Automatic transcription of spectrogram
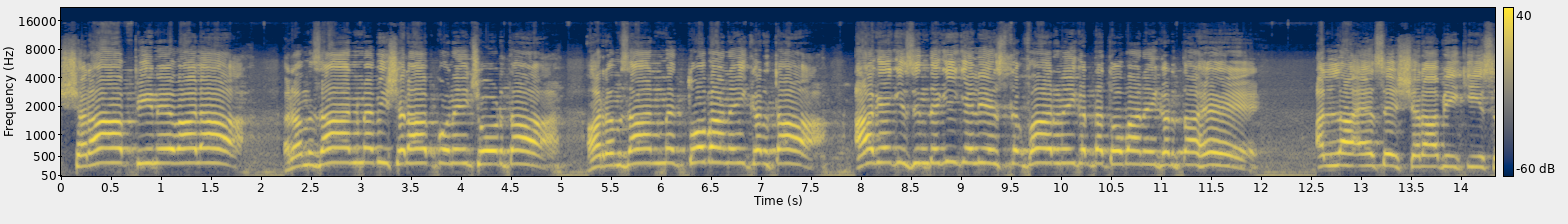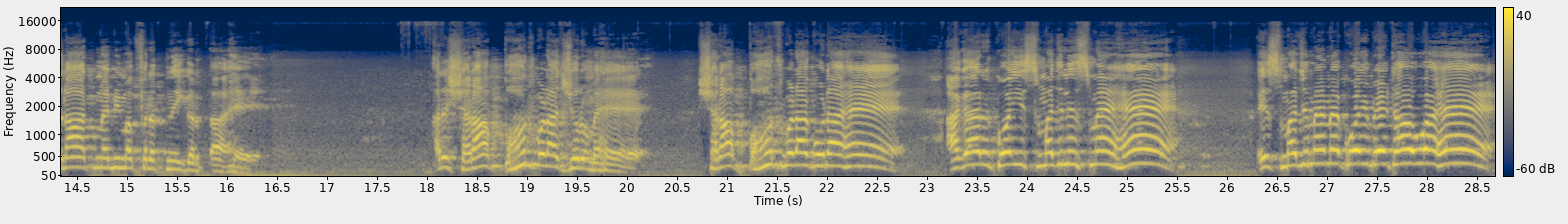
شراب پینے والا۔ رمضان میں بھی شراب کو نہیں چھوڑتا اور رمضان میں توبہ نہیں کرتا، آگے کی زندگی کے لیے استغفار نہیں کرتا، توبہ نہیں کرتا ہے۔ اللہ ایسے شرابی کی اس رات میں بھی مغفرت نہیں کرتا ہے۔ ارے شراب بہت بڑا جرم ہے۔ شراب بہت بڑا گناہ ہے۔ اگر کوئی اس مجلس میں ہے، اس مجمع میں کوئی بیٹھا ہوا ہے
